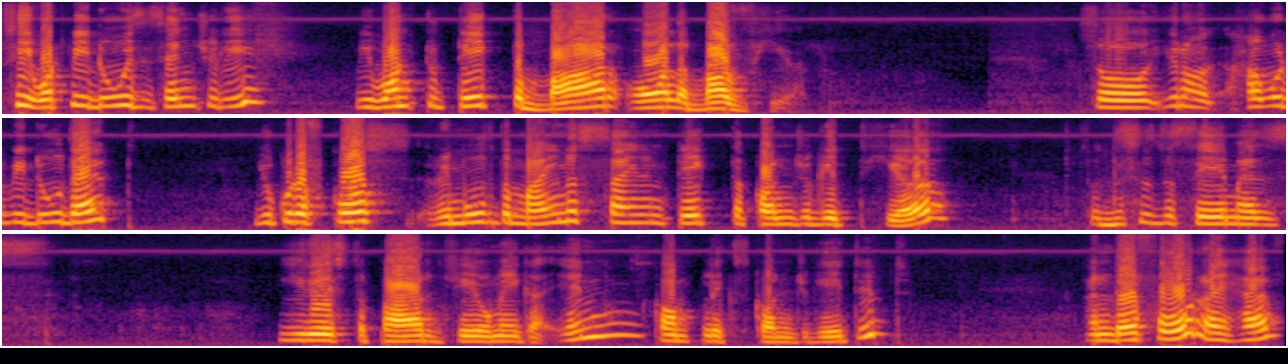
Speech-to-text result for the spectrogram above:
See what we do is essentially we want to take the bar all above here. So, you know how would we do that? You could of course remove the minus sign and take the conjugate here. So, this is the same as e raised to the power j omega n complex conjugated and therefore, I have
